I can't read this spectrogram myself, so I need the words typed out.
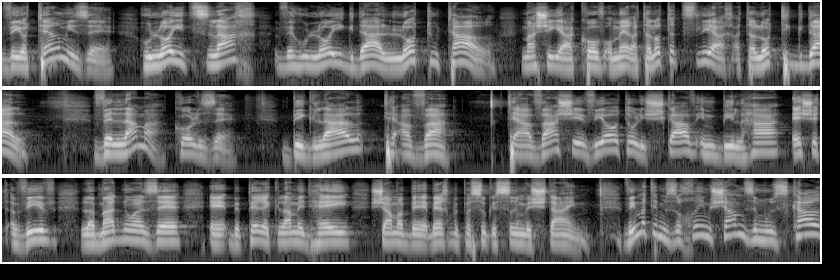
ויותר מזה, הוא לא יצלח והוא לא יגדל, לא תותר מה שיעקב אומר, אתה לא תצליח, אתה לא תגדל. ולמה כל זה? בגלל תאווה. תאווה שהביאה אותו לשכב עם בלהה אשת אביו, למדנו על זה אה, בפרק ל"ה, שם בערך בפסוק 22. ואם אתם זוכרים, שם זה מוזכר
